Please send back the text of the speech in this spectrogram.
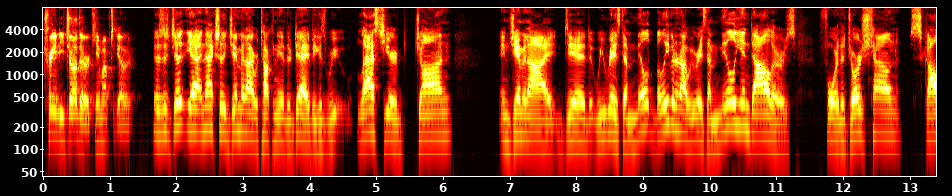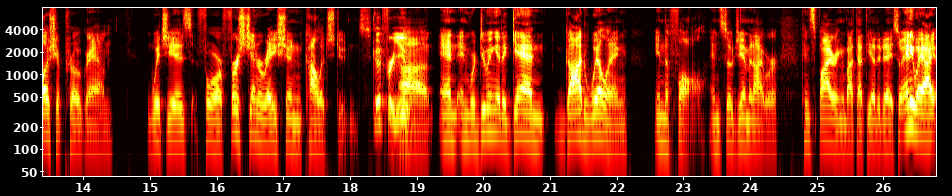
trained each other, came up together. There's a yeah, and actually Jim and I were talking the other day because we last year John and Jim and I did we raised a mil believe it or not we raised a million dollars for the Georgetown scholarship program which is for first generation college students. Good for you. Uh, and and we're doing it again God willing in the fall. And so Jim and I were conspiring about that the other day. So anyway, I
